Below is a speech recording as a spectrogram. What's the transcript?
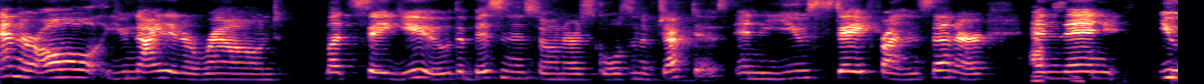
And they're all united around, let's say, you, the business owner's goals and objectives, and you stay front and center. Absolutely. And then you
